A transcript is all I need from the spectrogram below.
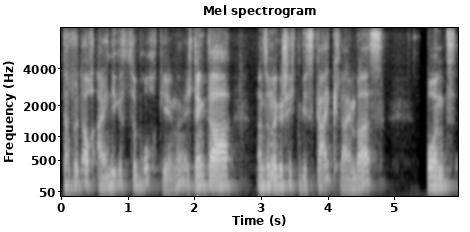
da wird auch einiges zu Bruch gehen. Ne? Ich denke da an so eine Geschichte wie Sky Climbers. Und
